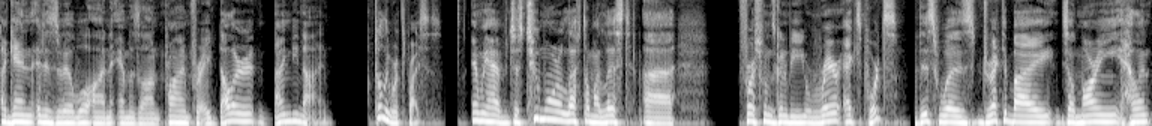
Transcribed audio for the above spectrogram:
Again, it is available on Amazon Prime for a dollar ninety nine totally worth the prices. And we have just two more left on my list. Uh, first one's going to be Rare Exports. This was directed by Jalmari Helen-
